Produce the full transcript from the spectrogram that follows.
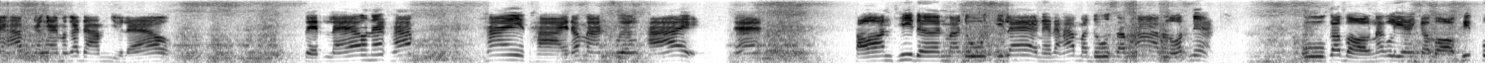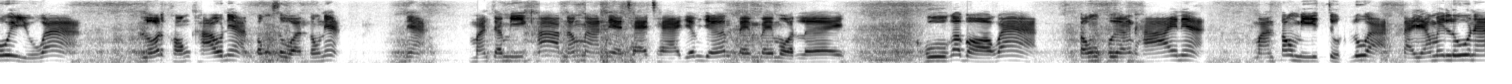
นะครับ ยังไงมันก็ดำอยู่แล้ว เสร็จแล้วนะครับ ให้ถ่ายน้ำมันเฟืองท้ายนะตอนที่เดินมาดูทีแรกเนี่ยนะครับ มาดูสภาพรถเนี่ยครูก็บอกนักเรียนก็บอกพี่ปุ้ยอยู่ว่ารถของเขาเนี่ยตรงส่วนตรงเนี้ยเนี่ย มันจะมีคราบน้ำมันเนี่ยแฉะแฉะเยิ้มเยิ้มๆเต็มไปหมดเลย ครูก็บอกว่าตรงเฟืองท้ายเนี่ย มันต้องมีจุดรั่ว แต่ยังไม่รู้นะ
